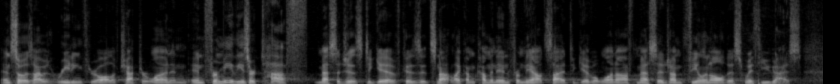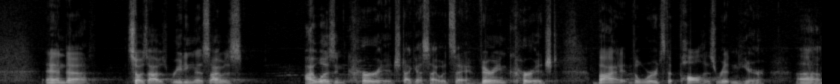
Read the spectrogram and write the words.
And so, as I was reading through all of chapter one, and, and for me, these are tough messages to give because it's not like I'm coming in from the outside to give a one off message. I'm feeling all this with you guys. And uh, so, as I was reading this, I was, I was encouraged, I guess I would say, very encouraged by the words that Paul has written here. Uh,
